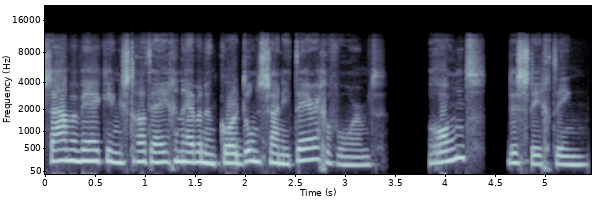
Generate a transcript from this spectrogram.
samenwerkingsstrategen hebben een cordon sanitair gevormd rond de stichting.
